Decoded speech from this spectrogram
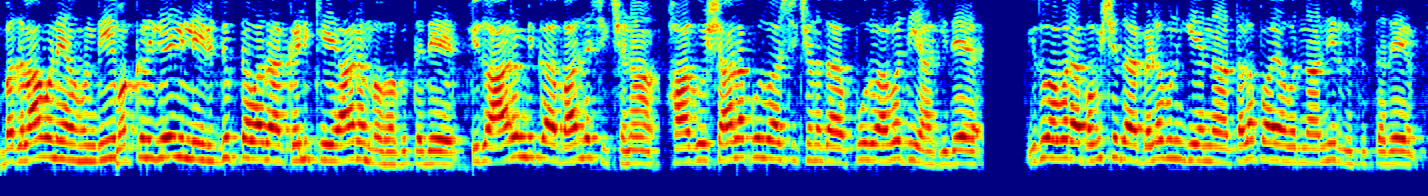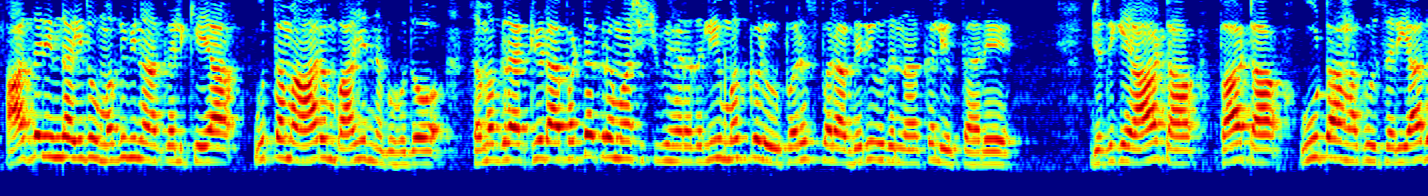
ಬದಲಾವಣೆ ಹೊಂದಿ ಮಕ್ಕಳಿಗೆ ಇಲ್ಲಿ ವಿದ್ಯುಕ್ತವಾದ ಕಲಿಕೆ ಆರಂಭವಾಗುತ್ತದೆ. ಇದು ಆರಂಭಿಕ ಬಾಲ್ಯ ಶಿಕ್ಷಣ ಹಾಗೂ ಶಾಲಾ ಪೂರ್ವ ಶಿಕ್ಷಣದ ಪೂರ್ವ ಅವಧಿಯಾಗಿದೆ. ಇದು ಅವರ ಭವಿಷ್ಯದ ಬೆಳವಣಿಗೆಯನ್ನ, ತಳಪಾಯವನ್ನ ನಿರ್ಮಿಸುತ್ತದೆ. ಆದ್ದರಿಂದ ಇದು ಮಗುವಿನ ಕಲಿಕೆಯ ಉತ್ತಮ ಆರಂಭ ಎನ್ನಬಹುದು. ಸಮಗ್ರ ಕ್ರೀಡಾ ಪಠ್ಯಕ್ರಮ ಶಿಶುವಿಹಾರದಲ್ಲಿ ಮಕ್ಕಳು ಪರಸ್ಪರ ಬೆರೆಯುವುದನ್ನು ಕಲಿಯುತ್ತಾರೆ. ಜೊತೆಗೆ ಆಟ, ಪಾಠ, ಊಟ ಹಾಗೂ ಸರಿಯಾದ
